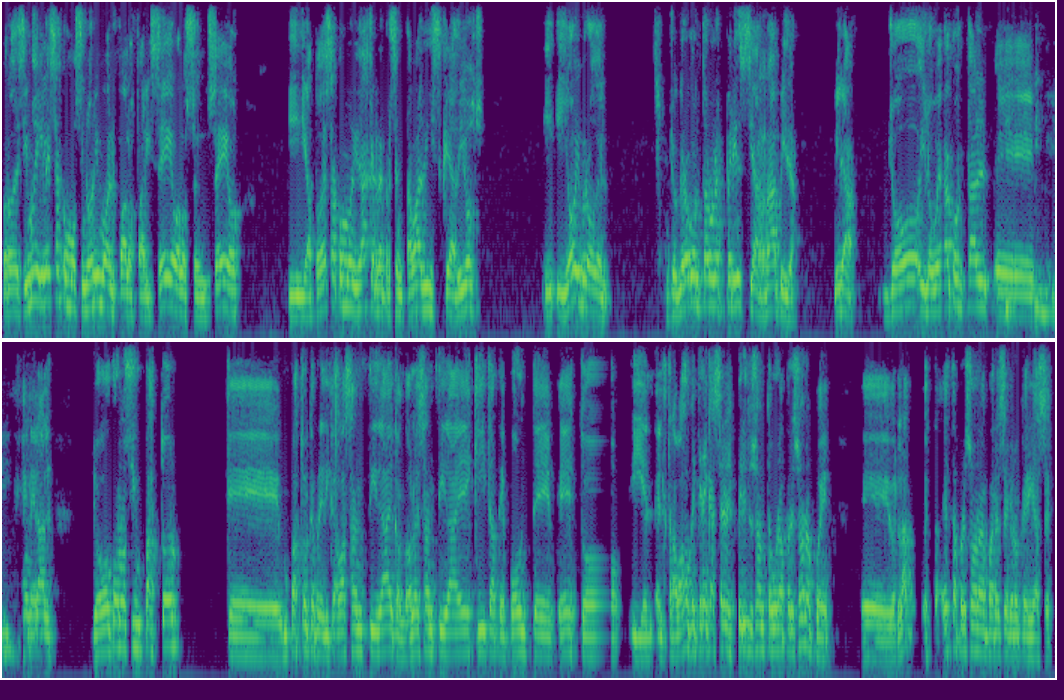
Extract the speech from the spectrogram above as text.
pero decimos iglesia como sinónimo a los fariseos, a los seduceos y a toda esa comunidad que representaba disque a Dios. Y, hoy, brother, yo quiero contar una experiencia rápida. Mira, yo, y lo voy a contar general, yo conocí un pastor que un pastor que predicaba santidad, y cuando hablo de santidad es quítate, ponte esto, y el, trabajo que tiene que hacer el Espíritu Santo en una persona, pues, eh, ¿verdad? Esta, persona parece que lo quería hacer.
